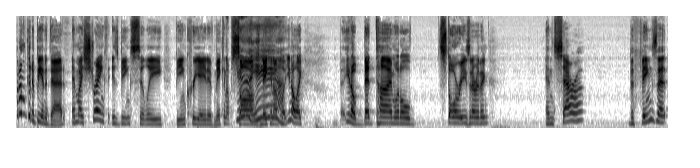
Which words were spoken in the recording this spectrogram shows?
But I'm good at being a dad, and my strength is being silly, being creative, making up songs, yeah, making yeah. up, you know, like, you know, bedtime little stories and everything. And Sarah, the things that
